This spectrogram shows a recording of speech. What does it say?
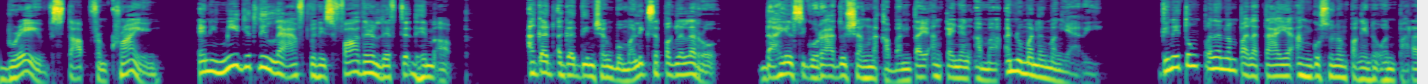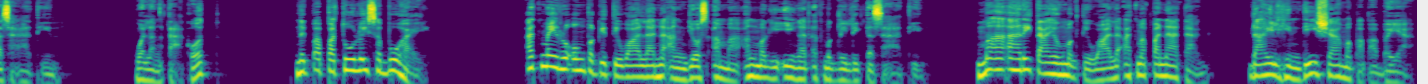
Brave stopped from crying and immediately laughed when his father lifted him up. Agad-agad din siyang bumalik sa paglalaro dahil sigurado siyang nakabantay ang kanyang ama anuman ang mangyari. Ganitong pananampalataya ang gusto ng Panginoon para sa atin. Walang takot, nagpapatuloy sa buhay, at mayroong pagtitiwala na ang Diyos Ama ang mag-iingat at magliligtas sa atin. Maaari tayong magtiwala at mapanatag dahil hindi siya mapapabaya.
